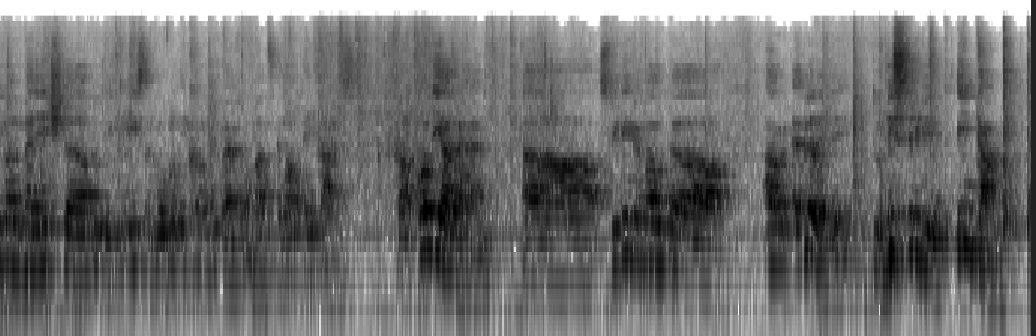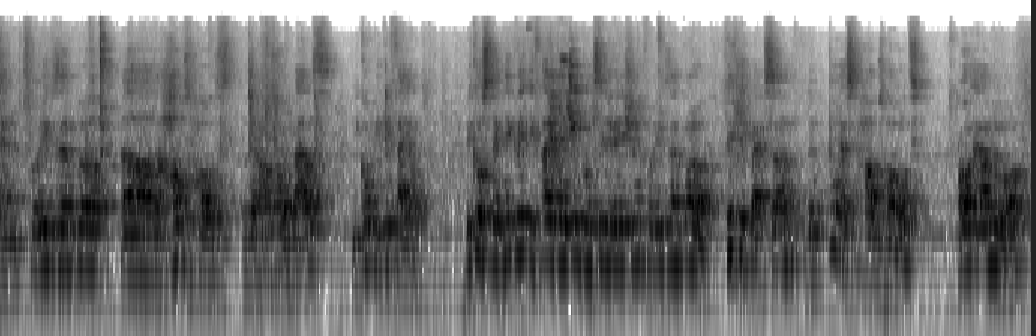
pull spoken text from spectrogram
even managed uh, to increase the global economic performance about eight times. But on the other hand, speaking about our ability to distribute income for example, the households the household wealth, we completely failed. Because technically, if I take in consideration, for example, 50% the poorest households all around the world,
